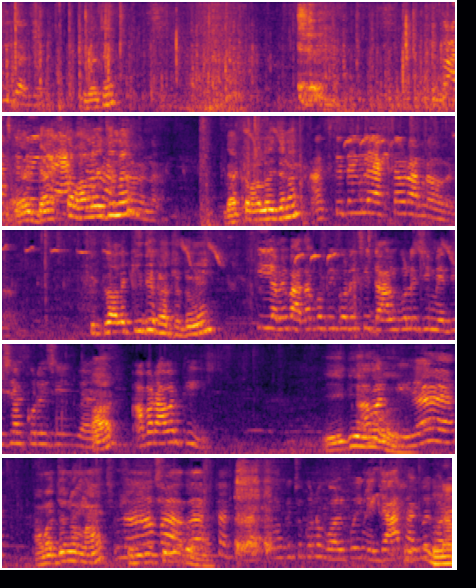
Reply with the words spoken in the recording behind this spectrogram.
ঠিক আছে। ঠিক আছে কিন্তু আজকে এর তো ব্যাগটা ভালো হয়েছে না? না। ব্যাগটা ভালো হয়েছে না? আজকে তো এগুলো একটাও রান্না হবে না। কিন্তু তাহলে কি দিয়ে খাচ্ছ তুমি? কি আমি বাঁধাকপি করেছি ডাল করেছি মেথি শাক করেছি আর? আবার আবার কি? এই দিয়ে আবার কি? হ্যাঁ। আমার জন্য মাছ? কিছু কোনো গল্পই নেই। যা থাকবে না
